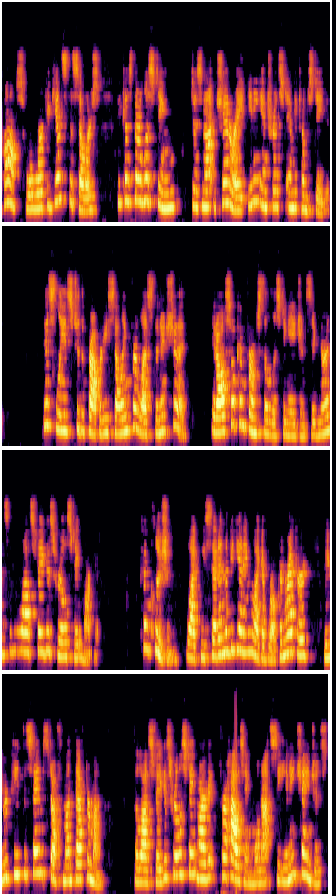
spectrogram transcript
comps will work against the sellers because their listing does not generate any interest and becomes dated. This leads to the property selling for less than it should. It also confirms the listing agent's ignorance of the Las Vegas real estate market. Conclusion. Like we said in the beginning, like a broken record, we repeat the same stuff month after month. The Las Vegas real estate market for housing will not see any changes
